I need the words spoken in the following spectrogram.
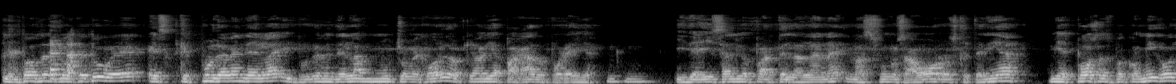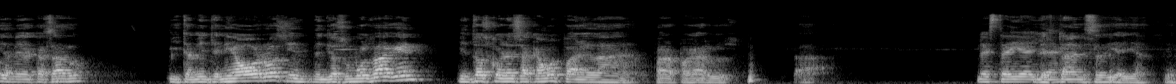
Y entonces lo que tuve es que pude venderla y pude venderla mucho mejor de lo que yo había pagado por ella. Y de ahí salió parte de la lana, más unos ahorros que tenía. Mi esposa fue conmigo, ya me había casado. Y también tenía ahorros y vendió su Volkswagen. Y entonces con eso sacamos para, la, para pagar la, La estadía esta- el estadía ya. sí.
